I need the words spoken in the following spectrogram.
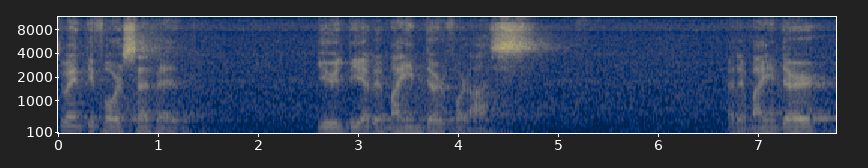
24 7, you will be a reminder for us. A reminder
